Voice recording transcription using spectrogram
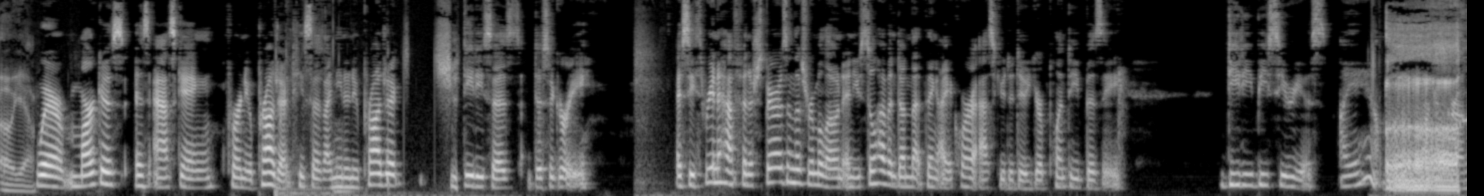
Oh yeah. where Marcus is asking for a new project. He says, I need a new project. She Dee Dee says, disagree. I see three and a half finished sparrows in this room alone, and you still haven't done that thing Ikora asked you to do. You're plenty busy. Dee Dee, be serious. I am.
